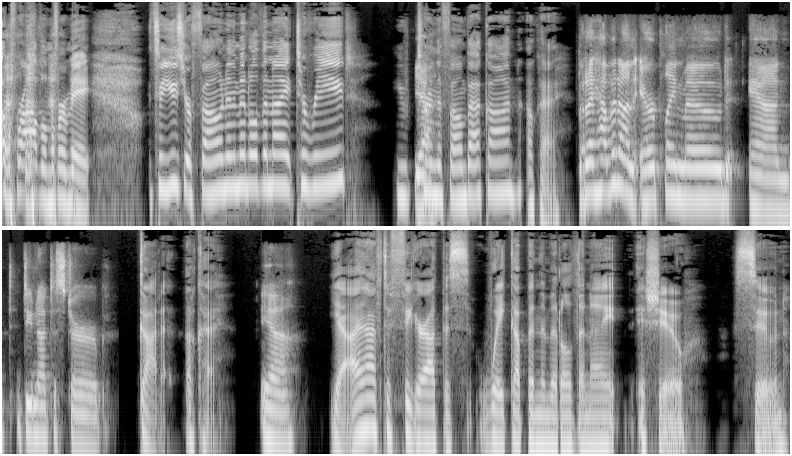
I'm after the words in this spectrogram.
a problem for me, so use your phone in the middle of the night to read. You Yeah. turn the phone back on. Okay, But I have it on airplane mode and do not disturb. got it. Okay, Yeah. yeah, I have to figure out this wake up in the middle of the night issue soon.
